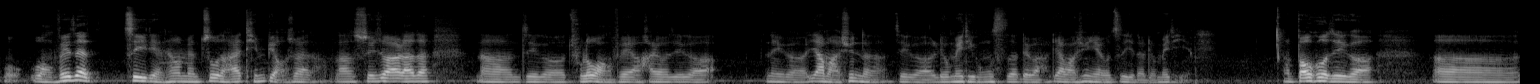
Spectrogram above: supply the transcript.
我网飞在这一点上面做的还挺表率的。那随之而来的。那这个除了网飞啊，还有这个那个亚马逊的这个流媒体公司，对吧？亚马逊也有自己的流媒体，包括这个呃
